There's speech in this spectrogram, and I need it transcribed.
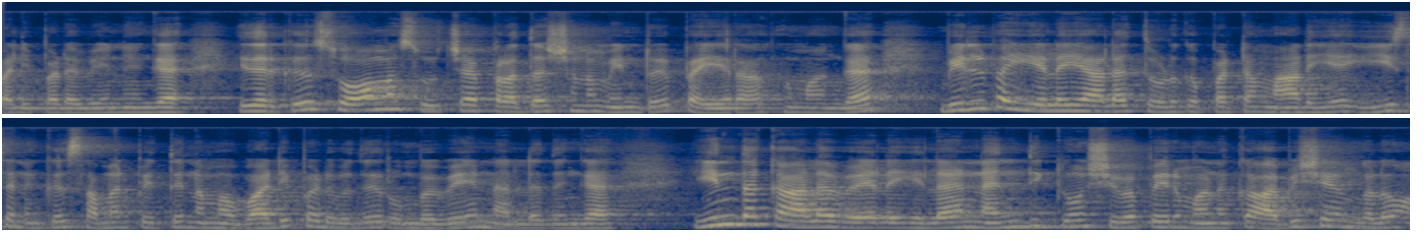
வழிபட வேணுங்க. இதற்கு சோமசூச்ச பிரதர்ஷனம் என்று பெயராகுமாங்க. வில்வ இலையால் தொடுக்கப்பட்ட மாலையை ஈசனுக்கு சமர்ப்பித்து நம்ம வழிபடுவது ரொம்பவே நல்லதுங்க. இந்த கால வேளையில் நந்திக்கும் சிவபெருமானுக்கும் அபிஷேகங்களும்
